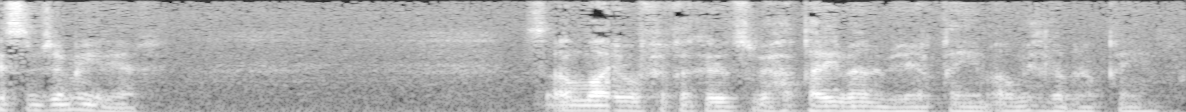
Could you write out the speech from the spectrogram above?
اسم جميل يا أخي. أسأل الله يوفقك لتصبح قريبا من ابن القيم أو مثل ابن القيم.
